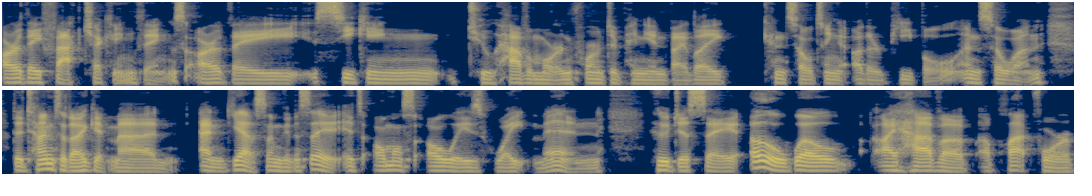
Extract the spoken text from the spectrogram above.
are they fact checking things? Are they seeking to have a more informed opinion by like consulting other people and so on. The times that I get mad, and yes, I'm going to say it, it's almost always white men who just say, oh, well, I have a, a platform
